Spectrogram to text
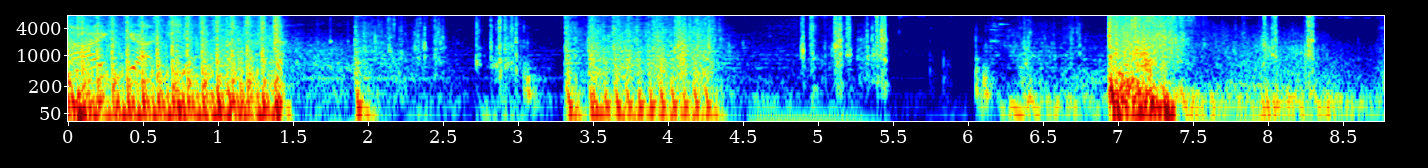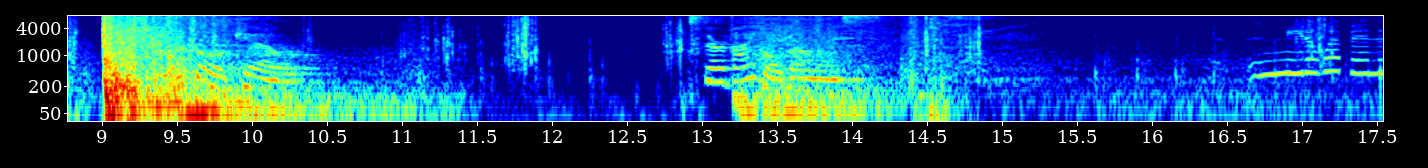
I gotcha. Triple kill. Survival bonus. Need a weapon,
